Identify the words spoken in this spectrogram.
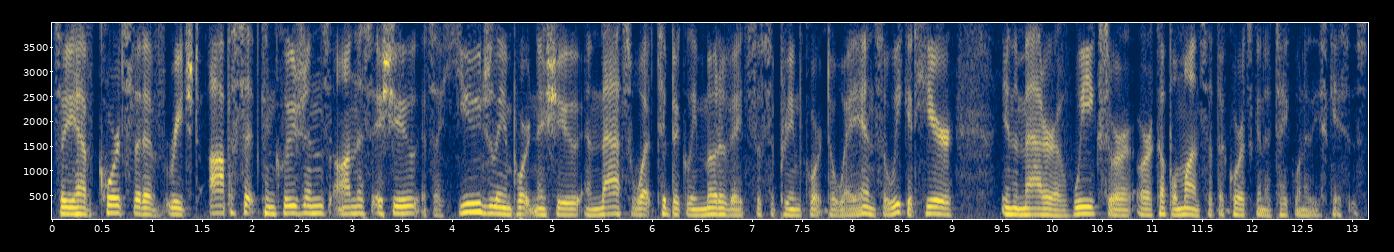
So you have courts that have reached opposite conclusions on this issue. It's a hugely important issue, and that's what typically motivates the Supreme Court to weigh in. So we could hear in the matter of weeks or, or a couple months that the court's going to take one of these cases.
